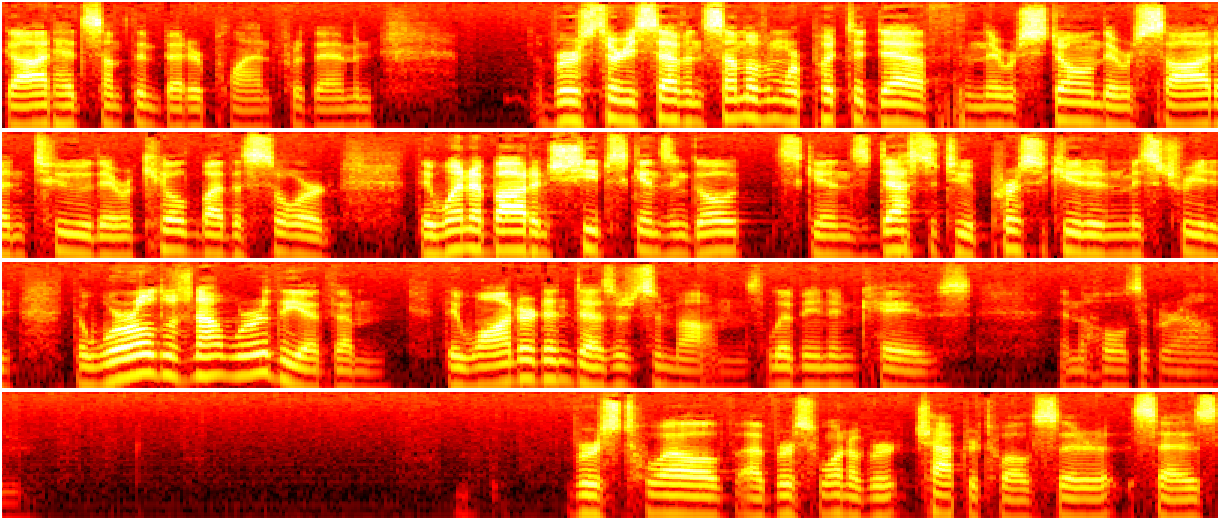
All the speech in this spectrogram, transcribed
God had something better planned for them. And verse 37 some of them were put to death, and they were stoned, they were sawed in two, they were killed by the sword. They went about in sheepskins and goatskins, destitute, persecuted, and mistreated. The world was not worthy of them. They wandered in deserts and mountains, living in caves in the holes of ground verse 12, uh, verse 1 of chapter 12 says,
